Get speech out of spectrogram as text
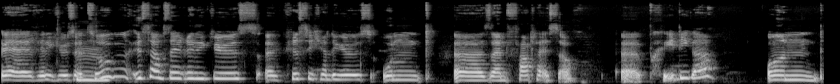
äh, religiös mhm. erzogen, mhm. ist auch sehr religiös, äh, christlich religiös und äh, sein Vater ist auch äh, Prediger und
